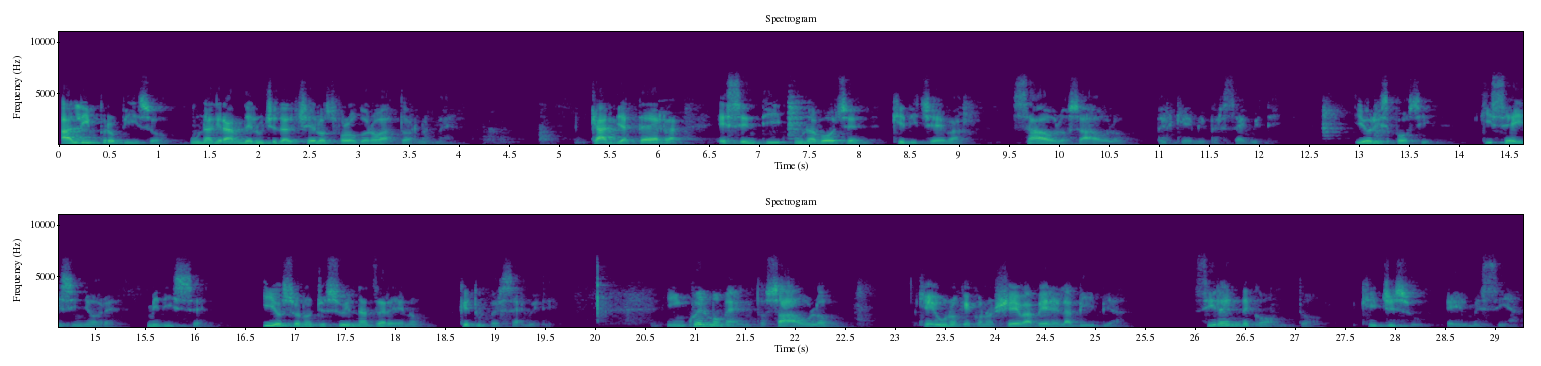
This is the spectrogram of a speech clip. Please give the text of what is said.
all'improvviso una grande luce dal cielo sfolgorò attorno a me. Caddi a terra e sentii una voce che diceva, Saulo, Saulo, perché mi perseguiti? Io risposi, Chi sei, Signore? Mi disse, Io sono Gesù il Nazareno che tu perseguiti. In quel momento Saulo, che è uno che conosceva bene la Bibbia, si rende conto che Gesù è il Messia.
